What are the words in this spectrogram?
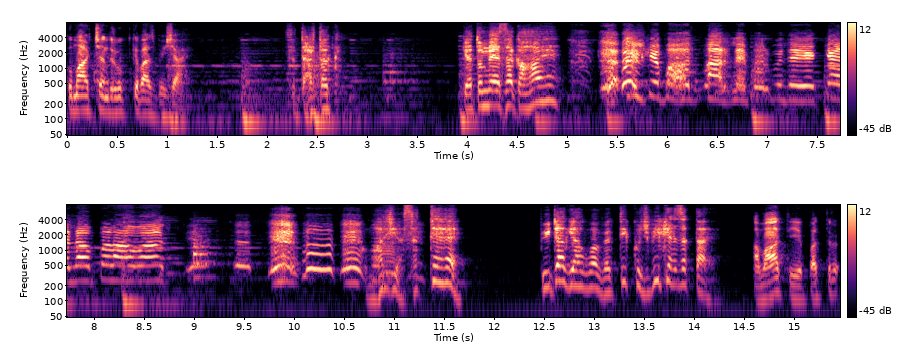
कुमार चंद्रगुप्त के पास भेजा है। सिद्धार्थक क्या तुमने ऐसा कहा है? इनके बहुत मारने पर मुझे ये कहना पड़ा कुमार ये असत्य है। पीटा गया हुआ व्यक्ति कुछ भी कह सकता है। अमात ये पत्र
